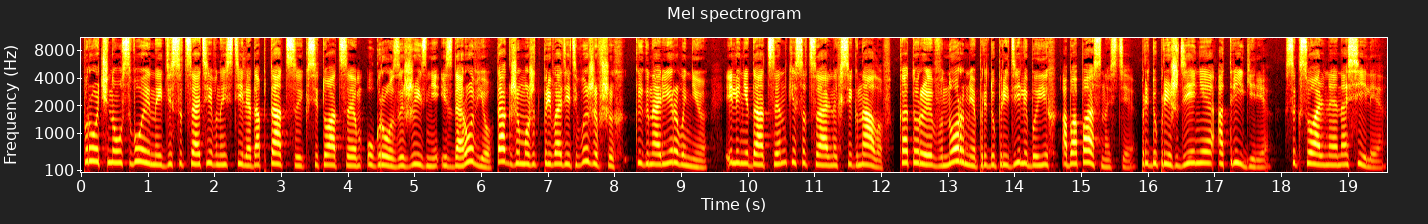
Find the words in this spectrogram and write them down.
Прочно усвоенный диссоциативный стиль адаптации к ситуациям угрозы жизни и здоровью также может приводить выживших к игнорированию или недооценке социальных сигналов, которые в норме предупредили бы их об опасности. Предупреждение о триггере. Сексуальное насилие.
